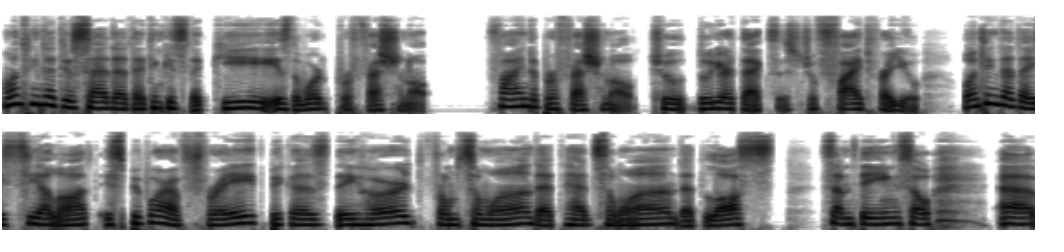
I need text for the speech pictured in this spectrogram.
one thing that you said that I think is the key is the word professional. Find a professional to do your taxes, to fight for you. One thing that I see a lot is people are afraid because they heard from someone that had someone that lost something. So, uh,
